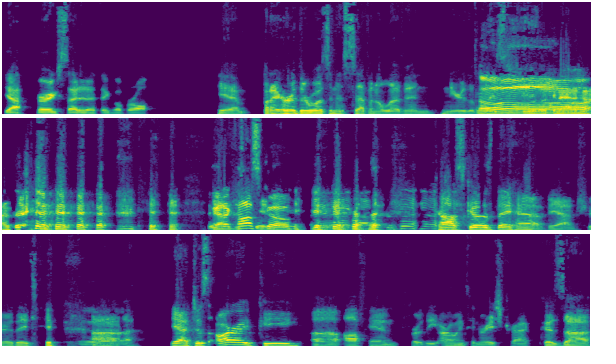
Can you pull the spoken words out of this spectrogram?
yeah, very excited. I think overall. Yeah, but I heard there wasn't a 7-Eleven near the place oh. looking at. they got a Costco. Costco's they have. Yeah, I'm sure they do. Yeah, uh, yeah just RIP uh, offhand for the Arlington racetrack because uh,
